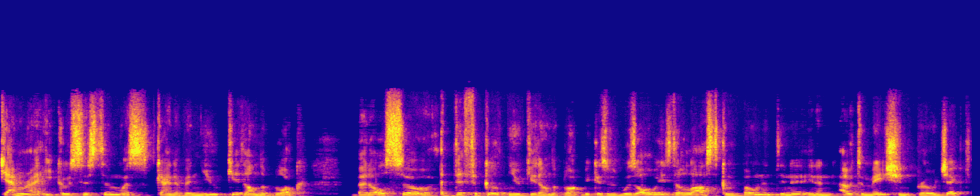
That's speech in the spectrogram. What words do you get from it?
camera ecosystem was kind of a new kid on the block, but also a difficult new kid on the block because it was always the last component in, a, in an automation project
